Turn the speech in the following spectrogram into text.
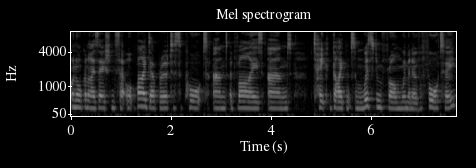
an organisation set up by Deborah to support and advise and take guidance and wisdom from women over 40.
